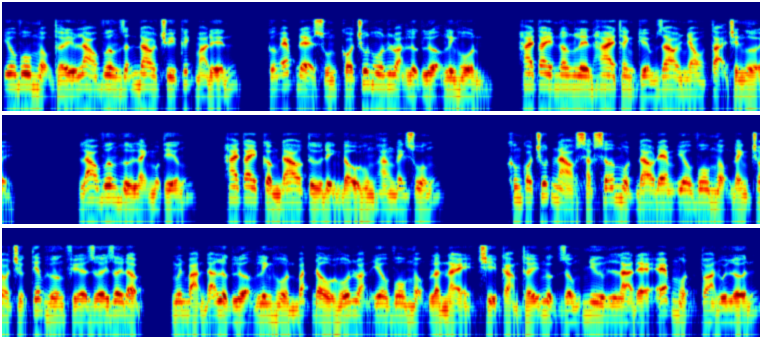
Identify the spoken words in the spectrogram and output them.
Yêu vô ngộng thấy lão vương dẫn đao truy kích mà đến, cưỡng ép đè xuống có chút hỗn loạn lực lượng linh hồn, hai tay nâng lên hai thanh kiếm giao nhau tại trên người. Lão vương hừ lạnh một tiếng, hai tay cầm đao từ đỉnh đầu hung hăng đánh xuống. Không có chút nào sặc sỡ một đao đem yêu vô ngộng đánh cho trực tiếp hướng phía dưới rơi đập, nguyên bản đã lực lượng linh hồn bắt đầu hỗn loạn yêu vô ngộng lần này chỉ cảm thấy ngực giống như là đè ép một tòa núi lớn.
